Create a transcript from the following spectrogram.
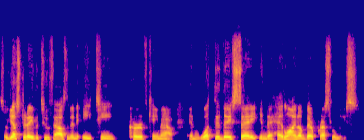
So yesterday, the 2018 curve came out. And what did they say in the headline of their press release?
